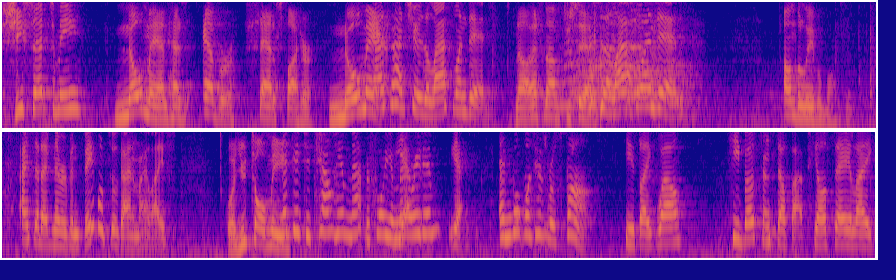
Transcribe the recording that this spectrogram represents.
she said to me, no man has ever satisfied her. No man. That's not true. The last one did. no, that's not what you said. the last one did. Unbelievable. I said I've never been faithful to a guy in my life. Well, you told me. Now, did you tell him that before you married yes. him? Yes. And what was his response? He's like, well, he boasts himself up. He'll say like,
